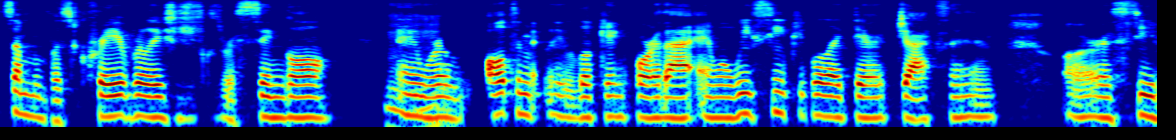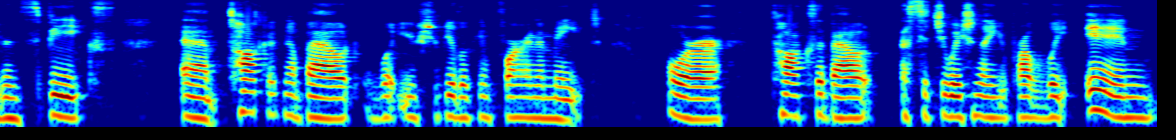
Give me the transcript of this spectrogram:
Some of us crave relationships because we're single and hmm we're ultimately looking for that. And when we see people like Derrick Jaxn or Steven Speaks um, talking about what you should be looking for in a mate or talks about a situation that you're probably in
